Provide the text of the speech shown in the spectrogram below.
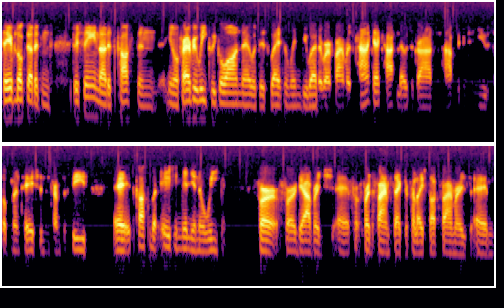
they've looked at it and they're saying that it's costing, you know, for every week we go on now with this wet and windy weather where farmers can't get cattle out of grass and have to continue supplementation in terms of feed, uh, it's costing about 80 million a week for, for the average, uh, for, for the farm sector, for livestock farmers. Um,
